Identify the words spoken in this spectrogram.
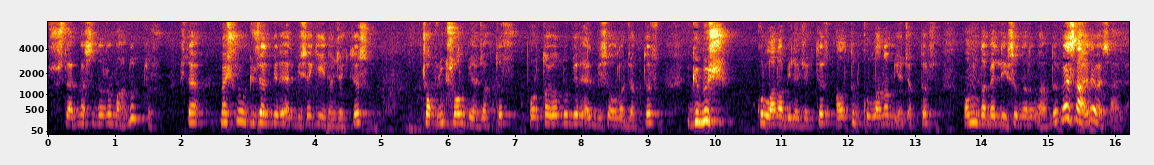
süslenme sınırı mahduttur. İşte meşru güzel bir elbise giyinecektir. Çok lüks olmayacaktır. Orta yollu bir elbise olacaktır. Gümüş kullanabilecektir. Altın kullanamayacaktır. Onun da belli sınırı vardır. Vesaire vesaire.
